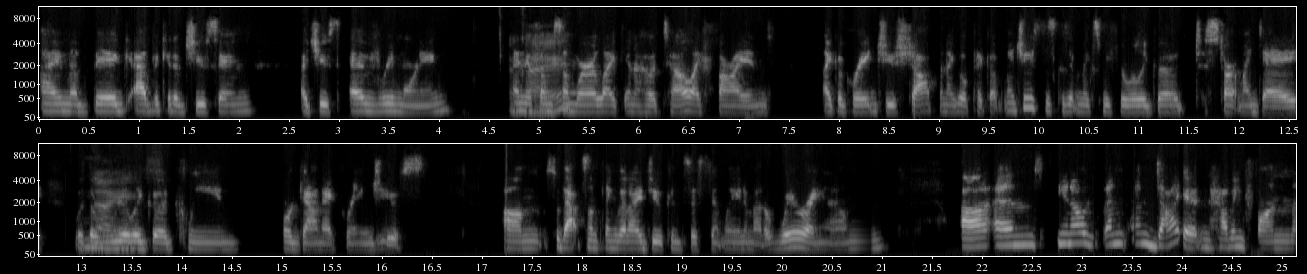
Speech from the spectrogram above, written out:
I'm a big advocate of juicing. I juice every morning. And if I'm somewhere like in a hotel, I find like a great juice shop and I go pick up my juices because it makes me feel really good to start my day with a really good, clean, organic green juice. Um, so that's something that I do consistently no matter where I am. Uh, and you know, and and diet and having fun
